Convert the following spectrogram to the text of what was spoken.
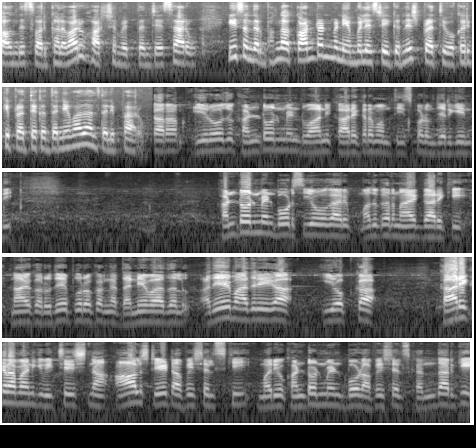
కాంగ్రెస్ వర్గాల వారు హర్షం వ్యక్తం చేశారు. ఈ సందర్భంగా కంటోన్మెంట్ ఎమ్మెల్యే శ్రీ గణేష్ ప్రతి ఒక్కరికి ప్రత్యేక ధన్యవాదాలు తెలిపారు. ఈ రోజు కంటోన్మెంట్ వాణి కార్యక్రమం తీసుకోవడం జరిగింది. కంటోన్మెంట్ బోర్డు సీఈఓ గారి మధుకర్ నాయక్ గారికి నా యొక్క హృదయపూర్వకంగా ధన్యవాదాలు. అదే మాదిరిగా ఈ యొక్క కార్యక్రమానికి విచ్చేసిన ఆల్ స్టేట్ అఫీషియల్స్కి మరియు కంటోన్మెంట్ బోర్డు అఫీషియల్స్కి అందరికీ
